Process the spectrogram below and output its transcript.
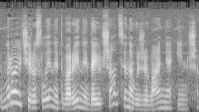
Вмираючі рослини, тварини дають шанси на виживання іншим.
